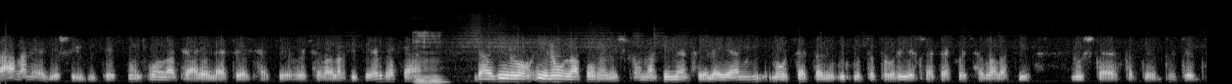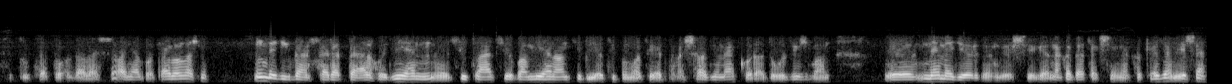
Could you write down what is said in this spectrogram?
állami egészségügyi központ honlapjáról letölthető, hogyha valakit érdekel. Uh-huh. De az én, én honlapomon is vannak mindenféle ilyen módszertani útmutató részletek, hogyha valaki lusta ezt a több, több tucat oldalas anyagot elolvasni. Mindegyikben szerepel, hogy milyen szituációban milyen antibiotikumot érdemes adni, mekkora dózisban. Nem egy ördöngőség ennek a betegségnek a kezelése.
